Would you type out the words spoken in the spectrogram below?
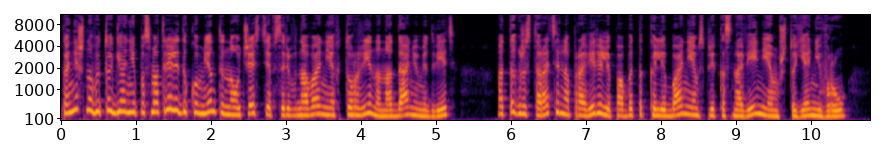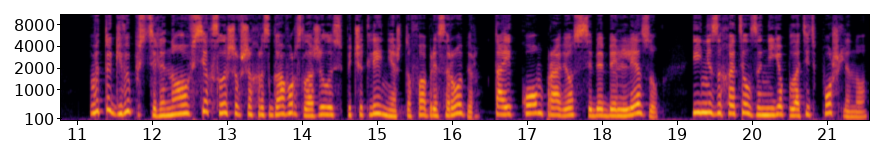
Конечно, в итоге они посмотрели документы на участие в соревнованиях Туррина на Даню Медведь а также старательно проверили по бета-колебаниям с прикосновением, что я не вру. В итоге выпустили, но у всех слышавших разговор сложилось впечатление, что Фабрис Робер тайком провез себе Беллезу и не захотел за нее платить пошлину,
